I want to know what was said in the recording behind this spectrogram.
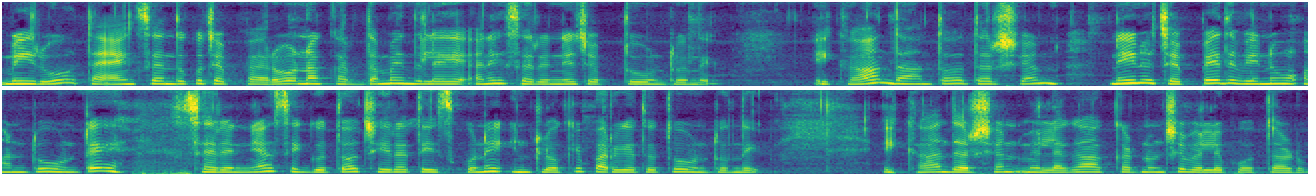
మీరు థ్యాంక్స్ ఎందుకు చెప్పారో నాకు అర్థమైందిలే అని శరణ్య చెప్తూ ఉంటుంది. ఇక దాంతో దర్శన్ నేను చెప్పేది విను అంటూ ఉంటే శరణ్య సిగ్గుతో చీర తీసుకుని ఇంట్లోకి పరిగెత్తుతూ ఉంటుంది. ఇక దర్శన్ మెల్లగా అక్కడి నుంచి వెళ్ళిపోతాడు.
